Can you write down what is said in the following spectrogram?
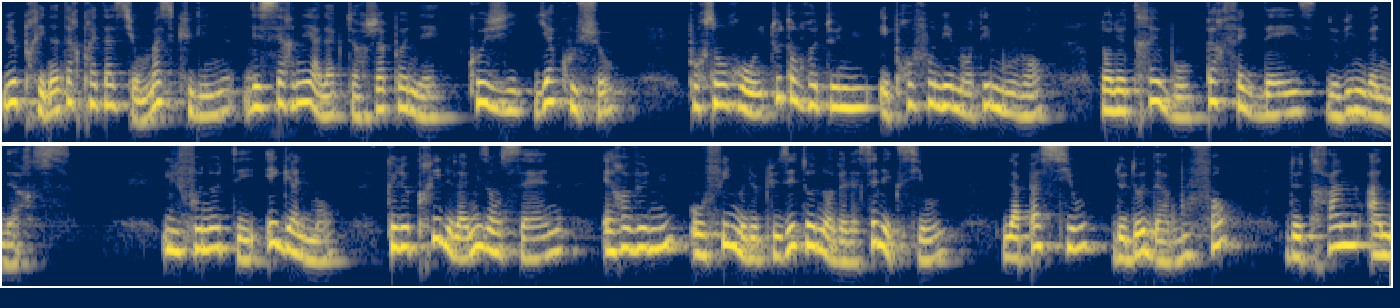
le prix d'interprétation masculine décerné à l'acteur japonais Koji Yakusho pour son rôle tout en retenue et profondément émouvant dans le très beau Perfect Days de Wim Wenders. Il faut noter également que le prix de la mise en scène est revenu au film le plus étonnant de la sélection, La Passion de Dodin Bouffant de Tran Han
